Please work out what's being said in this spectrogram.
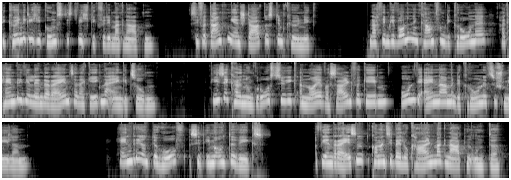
Die königliche Gunst ist wichtig für die Magnaten. Sie verdanken ihren Status dem König. Nach dem gewonnenen Kampf um die Krone hat Henry die Ländereien seiner Gegner eingezogen. Diese kann er nun großzügig an neue Vasallen vergeben, ohne die Einnahmen der Krone zu schmälern. Henry und der Hof sind immer unterwegs. Auf ihren Reisen kommen sie bei lokalen Magnaten unter.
